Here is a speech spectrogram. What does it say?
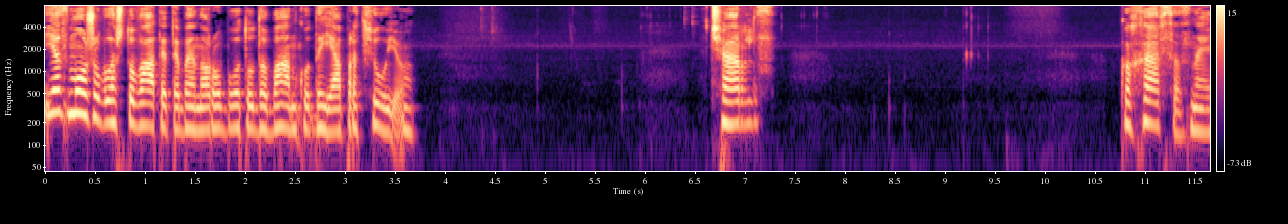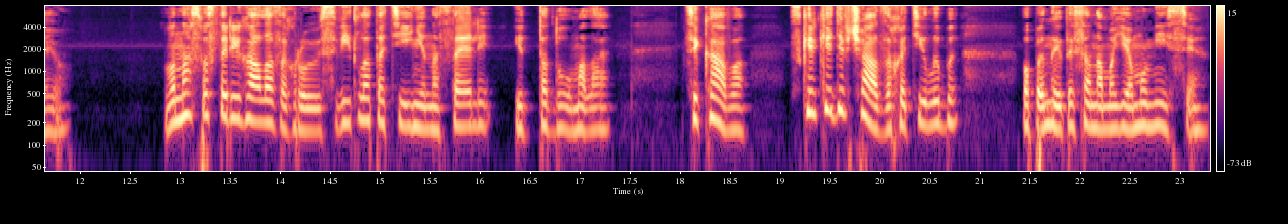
Я зможу влаштувати тебе на роботу до банку, де я працюю. Чарльз кохався з нею. Вона спостерігала за грою світла та тіні на селі і та думала. Цікаво, скільки дівчат захотіли би опинитися на моєму місці.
